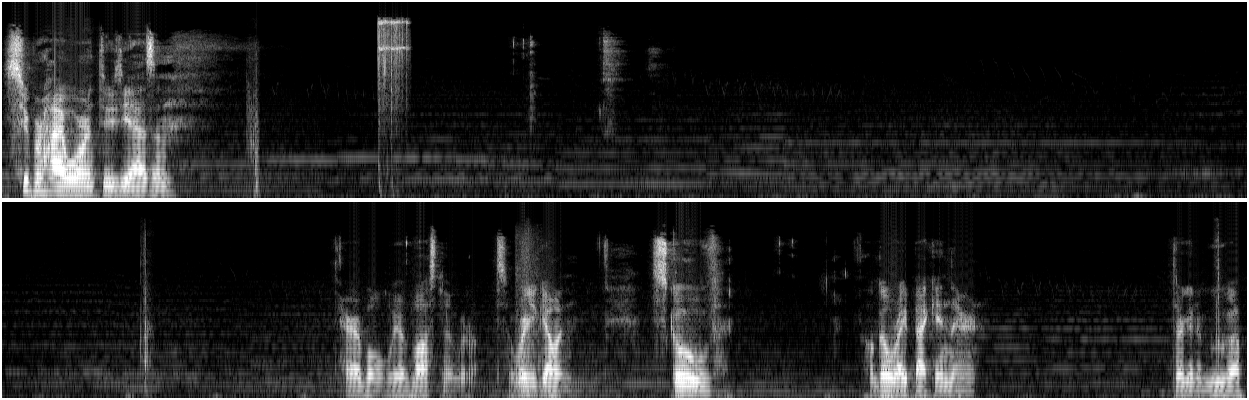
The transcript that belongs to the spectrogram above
Super high war enthusiasm. Terrible. We have lost Novgorod. So where are you going? Pskov. I'll go right back in there. They're gonna move up.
